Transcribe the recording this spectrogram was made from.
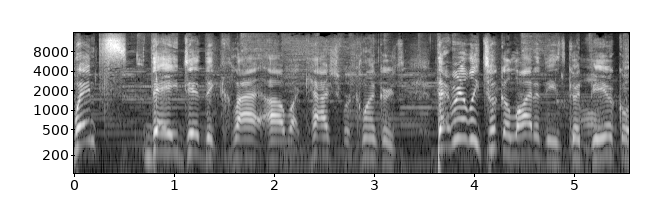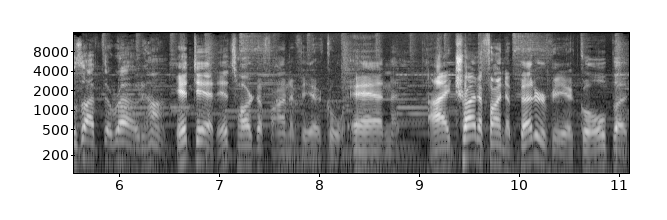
once they did the uh, what cash for clunkers, that really took a lot of these good vehicles off the road, huh? It did. It's hard to find a vehicle, and I try to find a better vehicle, but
